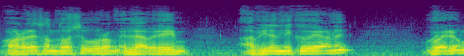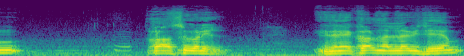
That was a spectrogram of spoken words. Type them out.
വളരെ സന്തോഷപൂർവം എല്ലാവരെയും അഭിനന്ദിക്കുകയാണ്. വരും ക്ലാസ്സുകളിൽ ഇതിനേക്കാൾ നല്ല വിജയം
